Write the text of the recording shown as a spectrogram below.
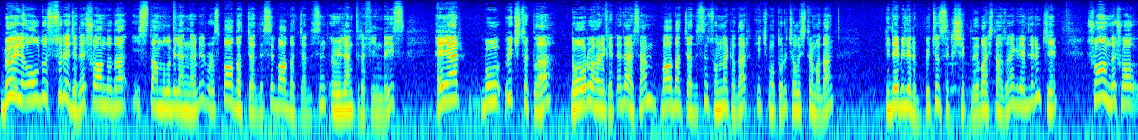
böyle olduğu sürece de şu anda da İstanbul'u bilenler bilir. Burası Bağdat Caddesi. Bağdat Caddesi'nin öğlen trafiğindeyiz. Eğer bu 3 tıkla doğru hareket edersem Bağdat Caddesi'nin sonuna kadar hiç motoru çalıştırmadan gidebilirim. Bütün sıkışıklığı baştan sona gidebilirim ki şu anda şu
